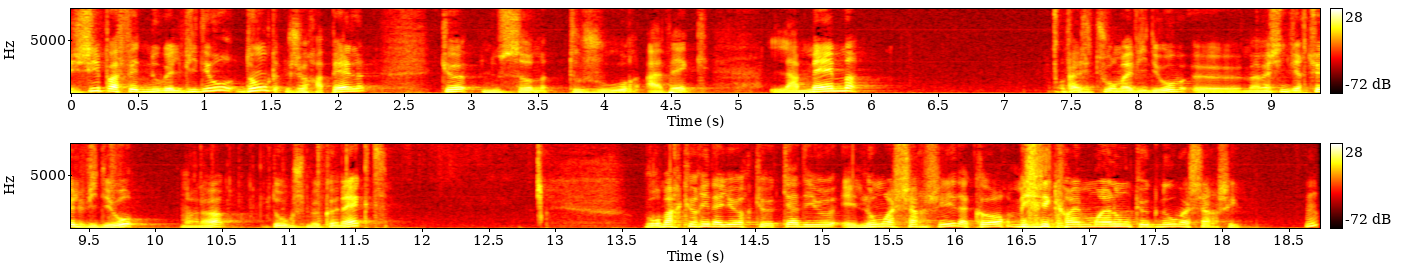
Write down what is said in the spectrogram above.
j'ai pas fait de nouvelles vidéos, donc je rappelle que nous sommes toujours avec la même. Enfin, j'ai toujours ma vidéo, euh, ma machine virtuelle vidéo. Voilà, donc je me connecte. Vous remarquerez d'ailleurs que KDE est long à charger, d'accord, mais il est quand même moins long que GNOME à charger. Hmm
